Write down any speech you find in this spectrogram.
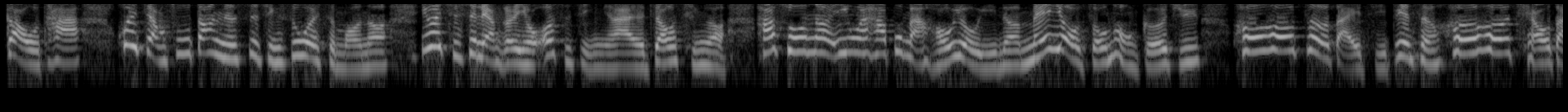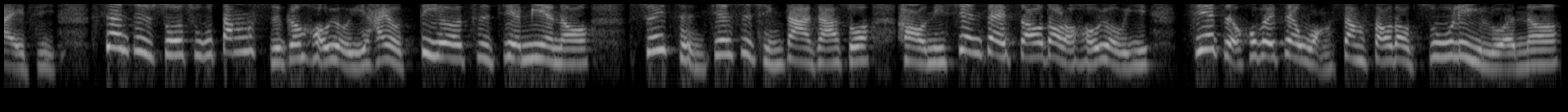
告他，会讲出当年的事情是为什么呢？因为其实两个人有二十几年来的交情了。他说呢，因为他不满侯友谊呢没有总统格局，呵呵这代机变成呵呵乔代机，甚至说出当时跟侯友谊还有第二次见面哦。所以整件事情大家说好，你现在烧到了侯友谊，接着会不会在网上烧到朱立伦呢？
